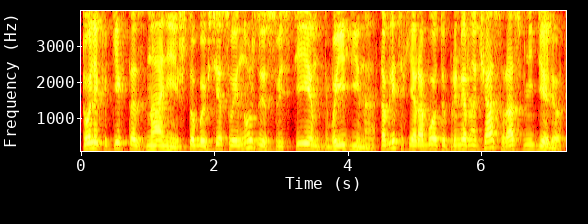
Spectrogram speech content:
то ли каких-то знаний, чтобы все свои нужды свести воедино. В таблицах я работаю примерно час раз в неделю,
